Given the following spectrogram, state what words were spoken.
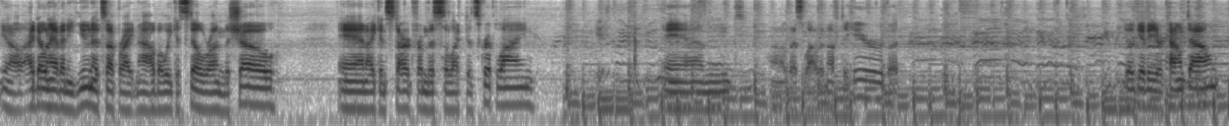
you know, I don't have any units up right now, but we could still run the show, and I can start from this selected script line, and I don't know if that's loud enough to hear, but You'll give you your countdown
